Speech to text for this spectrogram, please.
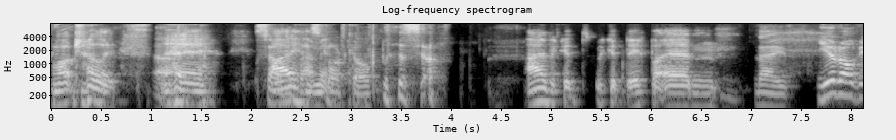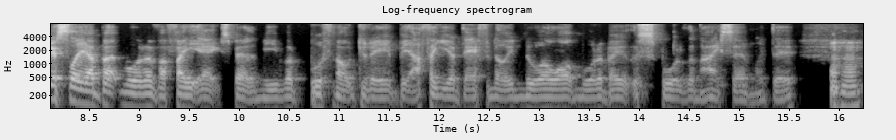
Virtually. uh, Uh, so I Discord mean- call. so, aye, we could we could do, but um, now you're obviously a bit more of a fight expert than me. We're both not great, but I think you definitely know a lot more about the sport than I certainly do. mhm.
